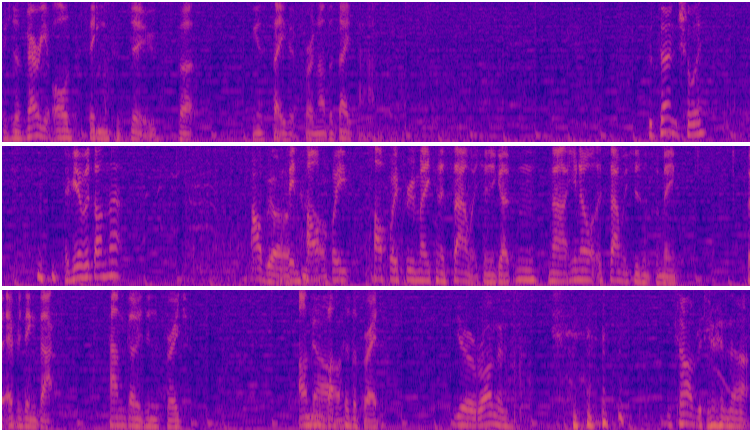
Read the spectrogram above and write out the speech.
which is a very odd thing to do, but you can save it for another day perhaps. Potentially. Have you ever done that? I'll be honest. Been no. halfway halfway through making a sandwich and you go, mm, nah, you know what, this sandwich isn't for me. Put everything back. Ham goes in the fridge. Unbutter the bread. You're wrong. you can't be doing that.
